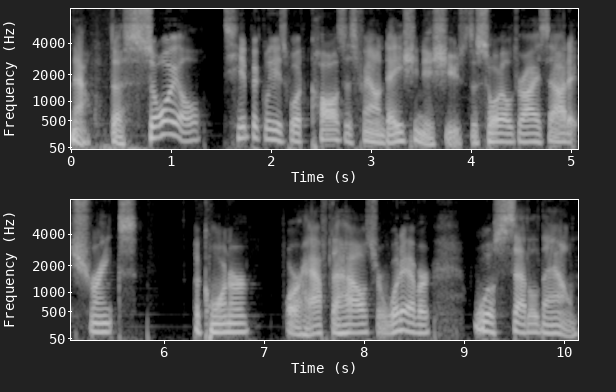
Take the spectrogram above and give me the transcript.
Now, the soil typically is what causes foundation issues. The soil dries out, it shrinks a corner or half the house or whatever, will settle down.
